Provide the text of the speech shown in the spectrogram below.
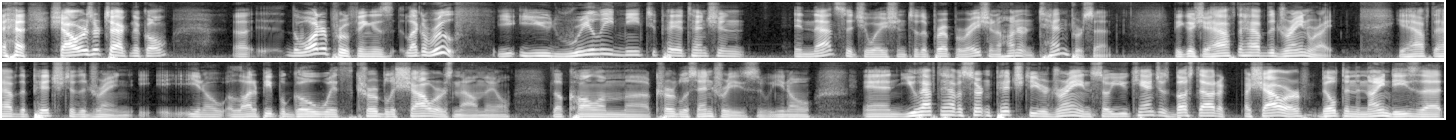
Showers are technical. Uh, the waterproofing is like a roof. You, you really need to pay attention in that situation to the preparation 110% because you have to have the drain right. You have to have the pitch to the drain. You know, a lot of people go with curbless showers now, and they'll they'll call them uh, curbless entries. You know, and you have to have a certain pitch to your drain, so you can't just bust out a, a shower built in the 90s that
